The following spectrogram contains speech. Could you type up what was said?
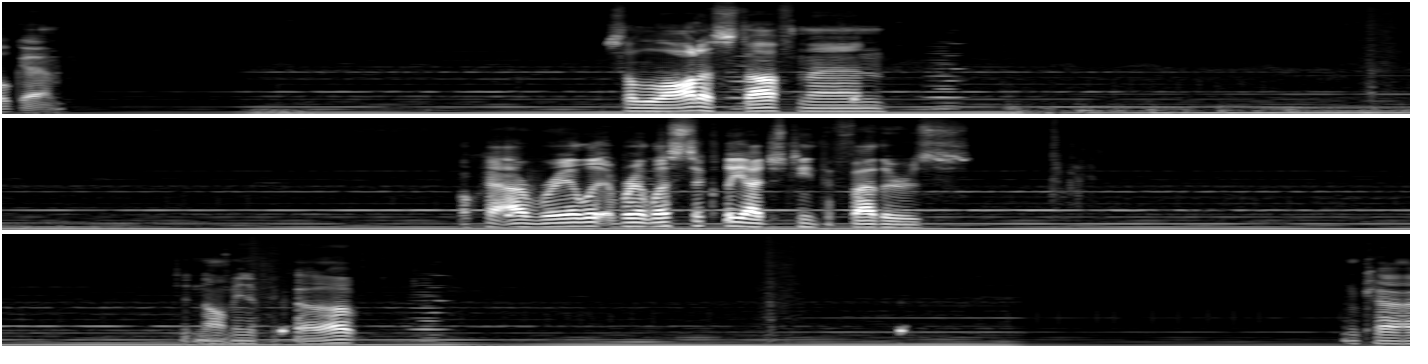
Okay. It's a lot of stuff, man. Okay, I really, realistically, I just need the feathers. Did not mean to pick that up. Okay.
